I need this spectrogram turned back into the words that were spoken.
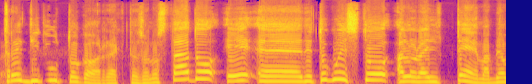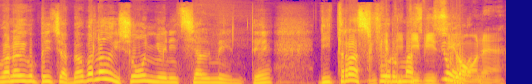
tre di tutto correct sono stato e eh, detto questo allora il tema abbiamo parlato di competizione abbiamo parlato di sogno inizialmente di trasformazione anche di divisione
